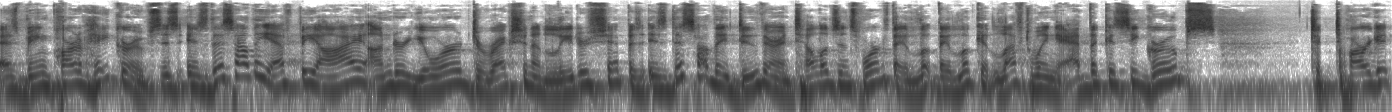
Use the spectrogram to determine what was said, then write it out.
as being part of hate groups. Is, is this how the FBI, under your direction and leadership, is, is this how they do their intelligence work? They look they look at left wing advocacy groups to target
